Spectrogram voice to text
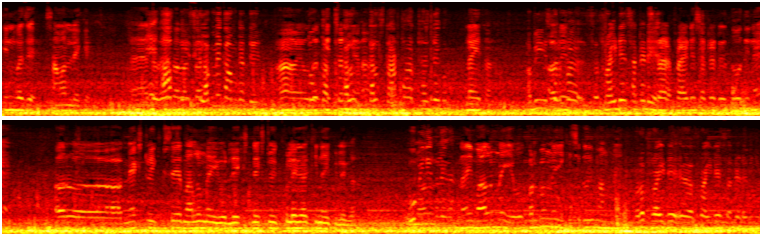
तीन बजे सामान लेके। तो आप इस क्लब में काम करते हैं? हाँ तो उधर कल किचन में ना। कल स्टार्ट था थर्सडे को? नहीं था। अभी सिर्फ़ फ्राइडे सैटरडे फ्राइडे सैटरडे दो दिन है। और नेक्स्ट वीक से मालूम नहीं वो नेक्स्ट नेक्स्ट वीक खुलेगा कि नहीं खुलेगा। वो भी नहीं खुलेगा? नहीं मालूम नहीं है। वो कंफर्म नहीं है किसी को भी मालूम नहीं मतलब फ्राइडे फ्राइडे सैटरडे भी नहीं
